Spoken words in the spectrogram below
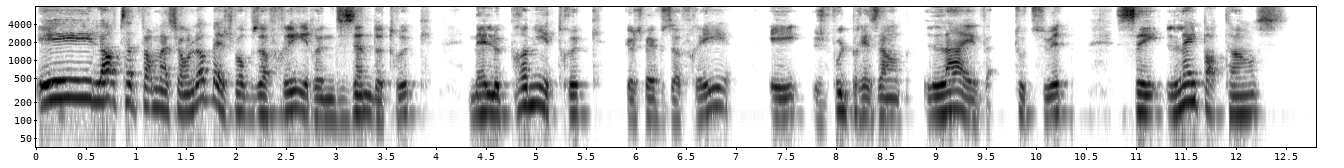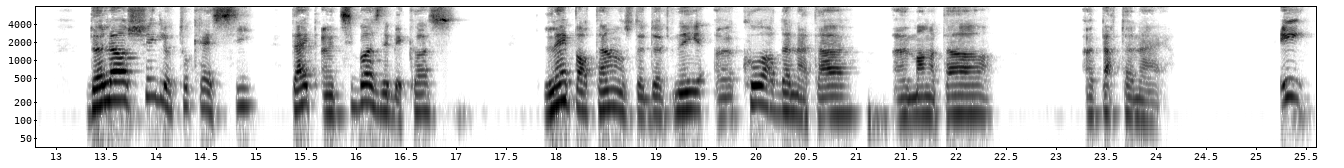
Et lors de cette formation-là, ben, je vais vous offrir une dizaine de trucs, mais le premier truc que je vais vous offrir, et je vous le présente live tout de suite, c'est l'importance de lâcher l'autocratie, d'être un petit boss des bécosses, l'importance de devenir un coordonnateur, un mentor, un partenaire. Et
